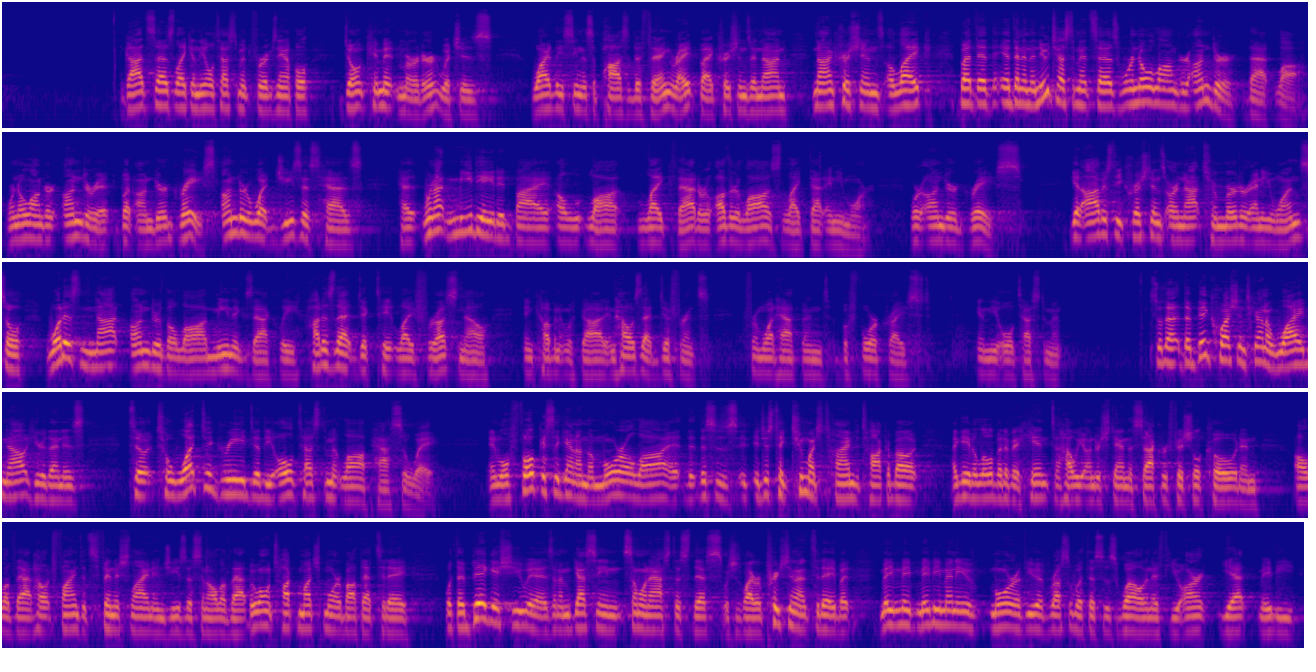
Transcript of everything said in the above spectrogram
God says, like in the Old Testament, for example, don't commit murder, which is widely seen as a positive thing, right, by Christians and non Christians alike. But then in the New Testament, it says we're no longer under that law. We're no longer under it, but under grace, under what Jesus has. Has we're not mediated by a law like that or other laws like that anymore. We're under grace. Yet, obviously, Christians are not to murder anyone. So, what does not under the law mean exactly? How does that dictate life for us now in covenant with God? And how is that different from what happened before Christ in the Old Testament. So, the, the big question to kind of widen out here then is to, to what degree did the Old Testament law pass away? And we'll focus again on the moral law. This is, it, just takes too much time to talk about. I gave a little bit of a hint to how we understand the sacrificial code and all of that, how it finds its finish line in Jesus and all of that. But we won't talk much more about that today. What the big issue is, and I'm guessing someone asked us this, which is why we're preaching on it today, but maybe, maybe many more of you have wrestled with this as well. And if you aren't yet, maybe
